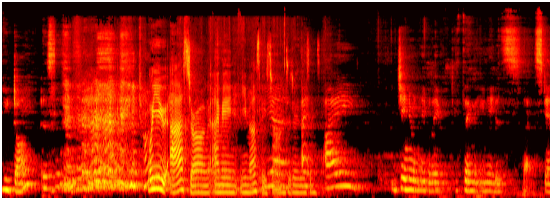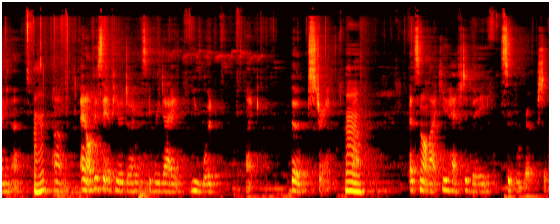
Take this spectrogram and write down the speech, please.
you don't, is the thing. you don't. Well, you are strong. I mean, you must be strong yeah, to do these I, things. I genuinely believe the thing that you need is like stamina. Mm-hmm. Um, and obviously, if you were doing this every day, you would like build strength. Mm. It's not like you have to be super ripped.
